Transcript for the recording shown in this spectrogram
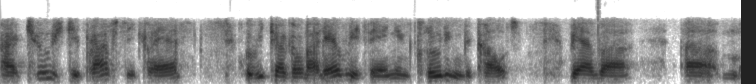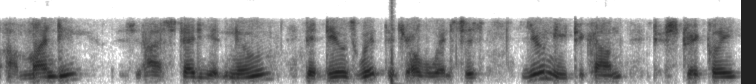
our Tuesday prophecy class, where we talk about everything, including the cults. We have a, a, a Monday uh, study at noon that deals with the Jehovah Witnesses. You need to come to Strictly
